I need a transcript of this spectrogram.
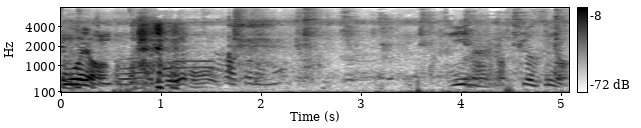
chua rồi đi là nó chưa rồi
